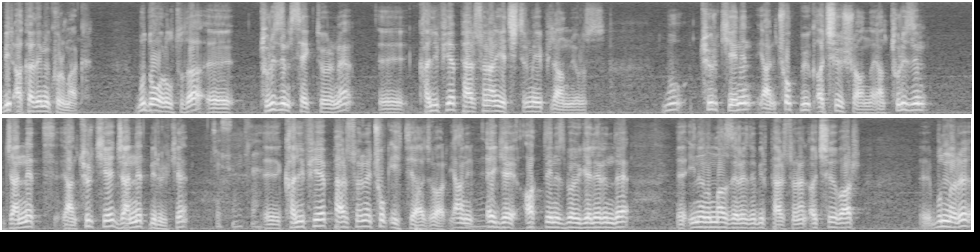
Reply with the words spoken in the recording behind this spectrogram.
bir akademi kurmak. Bu doğrultuda e, turizm sektörüne e, kalifiye personel yetiştirmeyi planlıyoruz. Bu Türkiye'nin yani çok büyük açığı şu anda. Yani turizm cennet yani Türkiye cennet bir ülke. Kesinlikle. E, kalifiye personele çok ihtiyacı var. Yani Ege, Akdeniz bölgelerinde e, inanılmaz derecede bir personel açığı var. E, bunları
